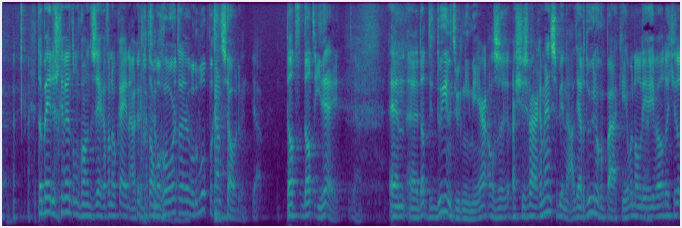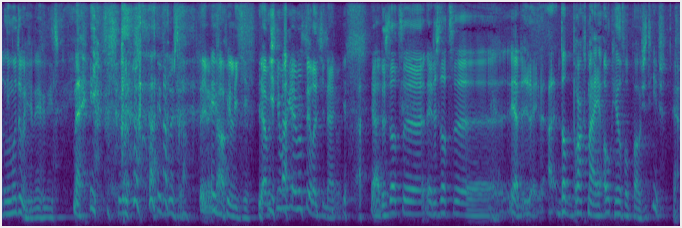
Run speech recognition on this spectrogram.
dan ben je dus gewend om gewoon te zeggen van... oké, okay, nou, ik heb het allemaal gehoord, uh, we gaan het zo doen. Ja. Dat, dat idee. Ja. En uh, dat doe je natuurlijk niet meer als, er, als je zware mensen binnenhaalt. Ja, dat doe je nog een paar keer, maar dan leer je wel dat je dat niet moet doen. Nee, even niet. Nee. Even rustig aan. Even een nou, pilletje. Ja, misschien moet ik even een pilletje nemen. Ja, ja dus, dat, uh, nee, dus dat, uh, ja. dat bracht mij ook heel veel positiefs. Ja.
